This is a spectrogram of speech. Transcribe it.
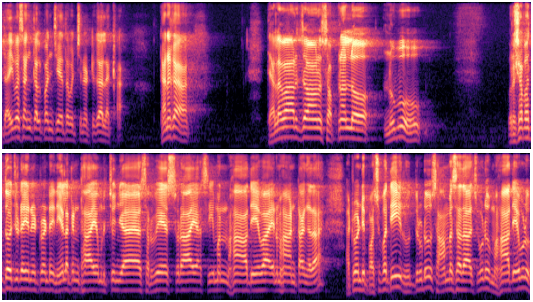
దైవ సంకల్పం చేత వచ్చినట్టుగా లెక్క. కనుక తెల్లవారుజామున స్వప్నంలో నువ్వు వృషభధ్వజుడైనటువంటి నీలకంఠాయ మృత్యుంజాయ సర్వేశ్వరాయ శ్రీమన్ మహాదేవాయ నమ అంటాం కదా. అటువంటి పశుపతి రుద్రుడు సాంబసదాశివుడు మహాదేవుడు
